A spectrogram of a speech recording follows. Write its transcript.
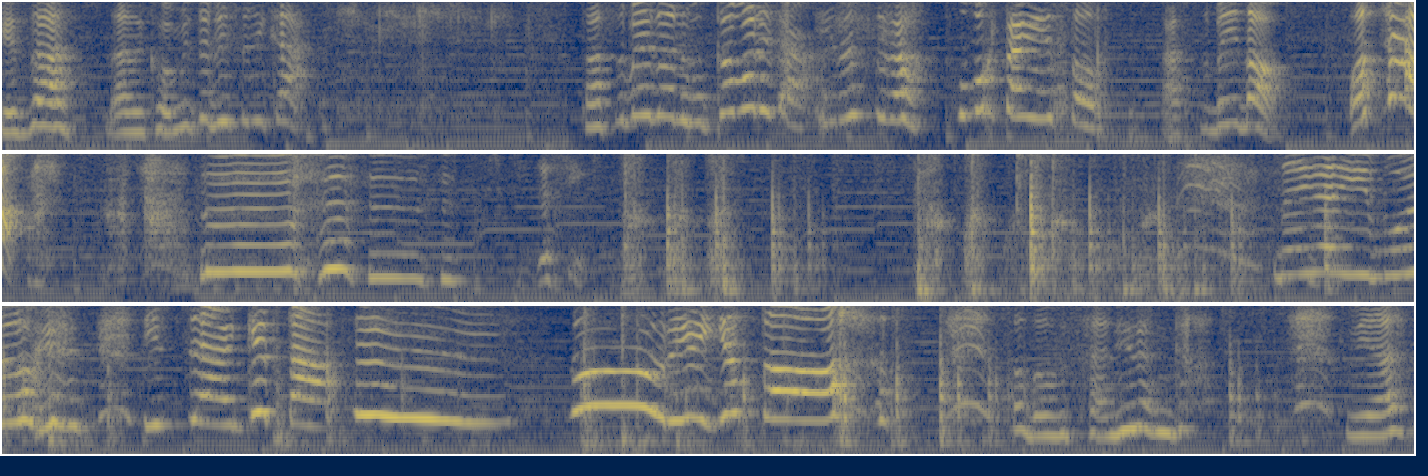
괜찮아 나는 거미줄 있으니까 다스베이더를 묶어버리자 이럴 수가 속박당했어 다스베이더 이 자식 내가 이 모욕을 잊지 않겠다. 우, 우리가 이겼어. 어, 너무 잔인한가? 미안.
